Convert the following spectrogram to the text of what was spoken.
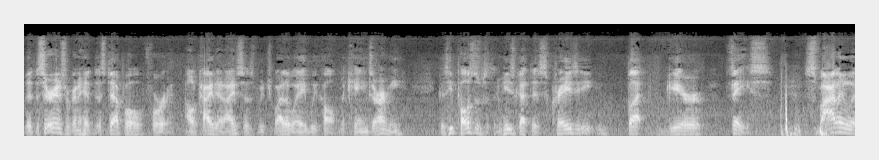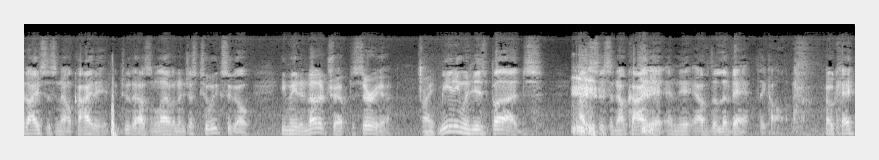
that the Syrians were going to hit this depot for Al Qaeda and ISIS, which, by the way, we call McCain's army, because he poses with them. He's got this crazy butt gear face, smiling with ISIS and Al Qaeda in 2011. And just two weeks ago, he made another trip to Syria right. meeting with his buds, ISIS and Al Qaeda, and the, of the Levant, they call it. okay,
